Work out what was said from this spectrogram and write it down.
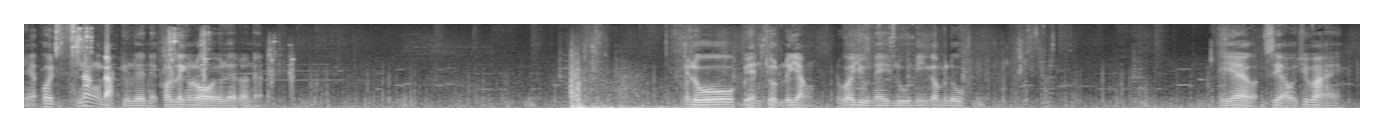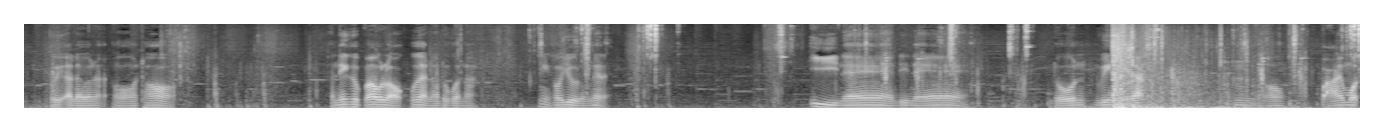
เนี่ยก็นั่งดักอยู่เลยเนี่ยเขาเล็งรออยู่เลยตอนเนี้ยไม่รู้เปลี่ยนจุดหรือยัง หรือว่าอยู่ในรูนี้ก็ไม่รู้เฮียเสียวใช่ไหมเฮ้ยอะไรวะนะอ๋อท่อ อันนี้คือเป้าหลอกเพื่อนนะทุกคนนะ นี่เขาอยู่ตรงนี้แหละ อีแน่ดีแน่ โดนวิ่งหนีละอืมเอาปาให้หมด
